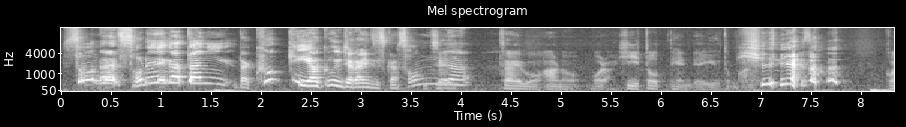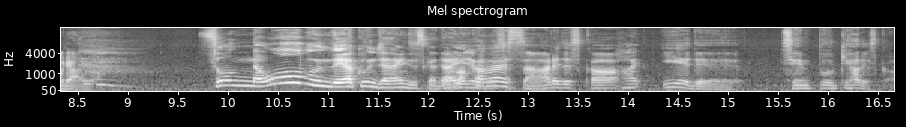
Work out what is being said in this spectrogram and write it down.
そんなそれ型にだからクッキー焼くんじゃないんですからそん絶な対もうあのほら火通ってへんでいうとこある。いやこれあるわ。そそんなオーブンで焼くんじゃないんですか？ら大丈夫です。若林さんあれですか、はい。家で扇風機派ですか？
